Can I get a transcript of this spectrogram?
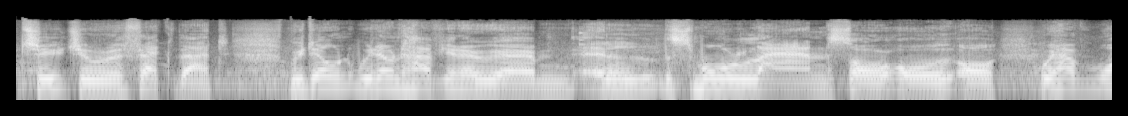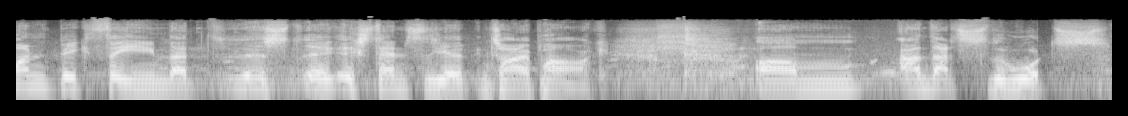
to, to reflect that. We don't we don't have you know um, small lands or, or, or we have one big theme that extends the entire park, um, and that's the woods.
